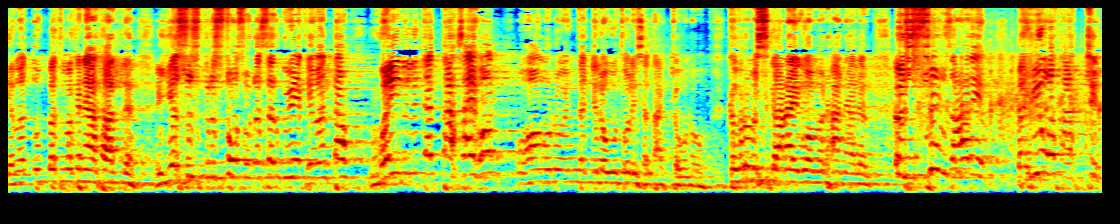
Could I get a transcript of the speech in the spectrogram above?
የመጡበት ምክንያት አለ። ኢየሱስ ክርስቶስ ወደ ሰርጉ ቤት የመጣው ወይን ልጠጣ ሳይሆን ውሃን ወደ ወይን ጠጅ ለውጦ ሊሰጣቸው ነው። ክብር ምስጋና ይግባው መድኃኔዓለም። እሱ ዛሬም በሕይወታችን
